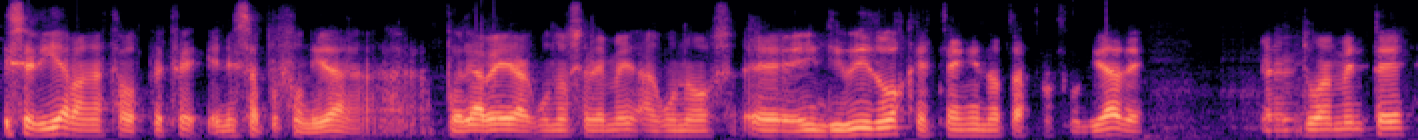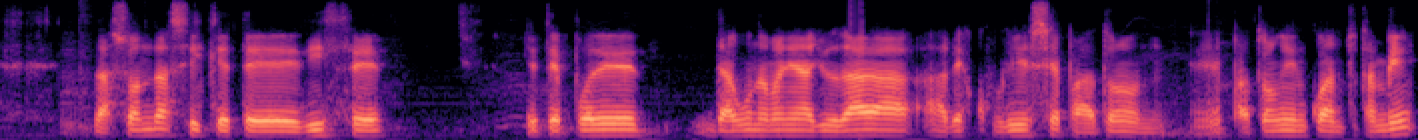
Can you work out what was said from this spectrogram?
Ese día van a estar los peces en esa profundidad. Puede haber algunos, algunos eh, individuos que estén en otras profundidades. Eventualmente la sonda sí que te dice que te puede de alguna manera ayudar a, descubrir ese patrón. El patrón en cuanto también,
